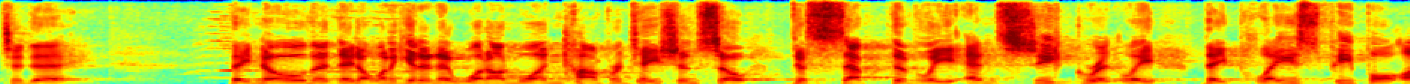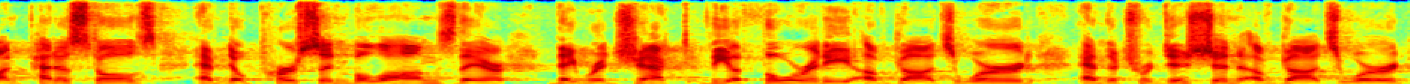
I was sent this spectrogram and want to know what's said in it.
today. They know that they don't want to get in a one on one confrontation, so deceptively and secretly, they place people on pedestals and no person belongs there. They reject the authority of God's word and the tradition of God's word,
